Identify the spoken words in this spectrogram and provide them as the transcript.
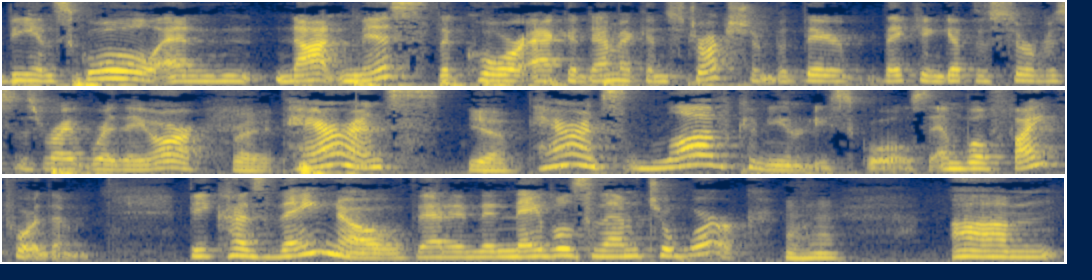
be in school and not miss the core academic instruction, but they they can get the services right where they are. Right. Parents. Yeah. Parents love community schools and will fight for them because they know that it enables them to work. Hmm. Um,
